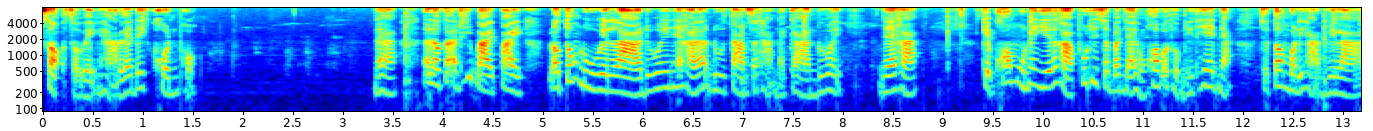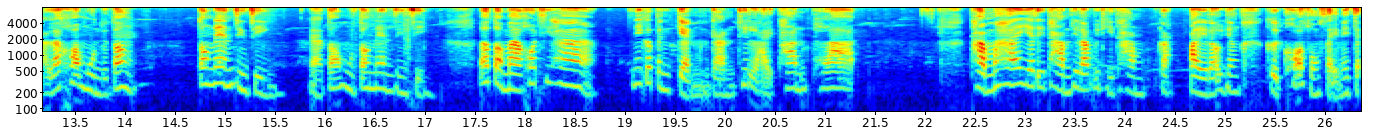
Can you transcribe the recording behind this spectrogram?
เสาะแสวงหาและได้ค้นพบนะแล้วเราก็อธิบายไป เราต้องดูเวลาด้วยนะคะ แล้วดูตามสถานการณ์ด้วยนะคะ เก็บข้อมูลให้เยอะค่ะ ผู้ที่จะบรรยายของข้อปฐมนิเทศเนี่ยจะต้องบริหารเวลาและข้อมูลจะต้องต้องแน่นจริงๆนะต้องมูลต้องแน่นจริง ๆ แล้วต่อมาข้อที่ 5 นี่ก็เป็นแก่นเหมือนกันที่หลายท่านพลาดทำให้ยติธรรมที่รับวิธีธรรมกลับไปแล้วยังเกิดข้อสงสัยในใจ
